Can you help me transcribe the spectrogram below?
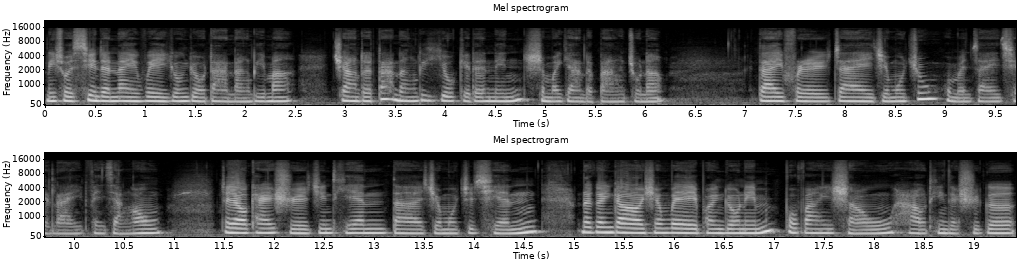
你所信的那一位拥有大能力吗？这样的大能力又给了您什么样的帮助呢？待会儿在节目中，我们再一起来分享哦。在要开始今天的节目之前，那个要先为朋友您播放一首好听的诗歌，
